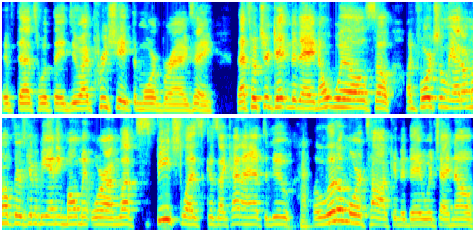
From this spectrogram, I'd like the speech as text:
if that's what they do. I appreciate the more brags. Hey, that's what you're getting today. No will. So unfortunately, I don't know if there's going to be any moment where I'm left speechless because I kind of have to do a little more talking today, which I know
